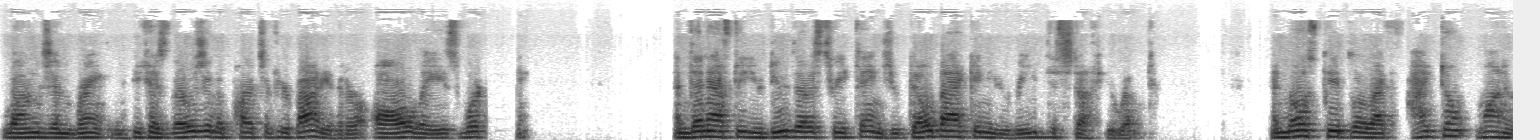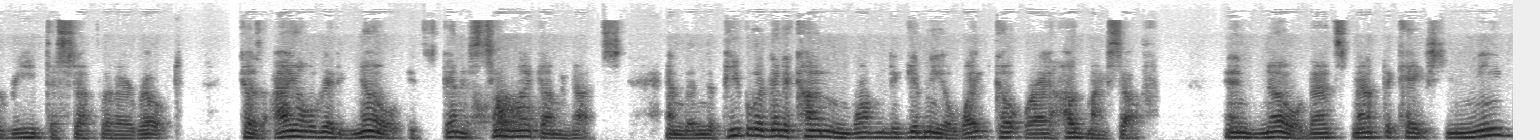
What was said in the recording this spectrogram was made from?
lungs, and brain, because those are the parts of your body that are always working. And then after you do those three things, you go back and you read the stuff you wrote. And most people are like, I don't want to read the stuff that I wrote because I already know it's going to seem like I'm nuts. And then the people are going to come and want me to give me a white coat where I hug myself. And no, that's not the case. You need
